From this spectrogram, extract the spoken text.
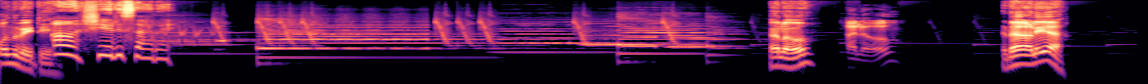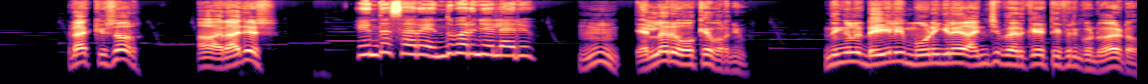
ഒന്ന് വെയിറ്റ് ആ ശരി സാറേ. ഹലോ? ഹലോ? എടാ അളിയ. എടാ കിഷോർ. ആ രാജേഷ്. എന്താ സാറേ? എന്തു പറഞ്ഞു എല്ലാരും? ഉം, എല്ലാവരും ഓക്കെ പറഞ്ഞു. നിങ്ങൾ ഡെയിലി മോർണിംഗിൽ അഞ്ച് പേർക്ക് ടിഫിൻ കൊണ്ടുപോകാം കേട്ടോ.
